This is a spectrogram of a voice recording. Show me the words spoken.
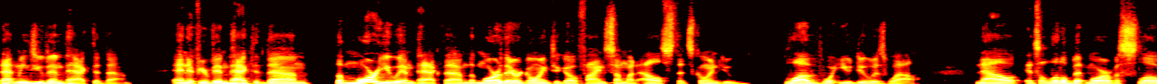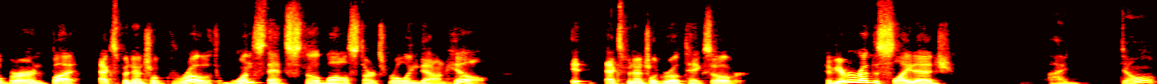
that means you've impacted them. And if you've impacted them, the more you impact them, the more they're going to go find someone else that's going to love what you do as well. Now, it's a little bit more of a slow burn, but exponential growth, once that snowball starts rolling downhill, it exponential growth takes over. Have you ever read The Slight Edge? I don't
